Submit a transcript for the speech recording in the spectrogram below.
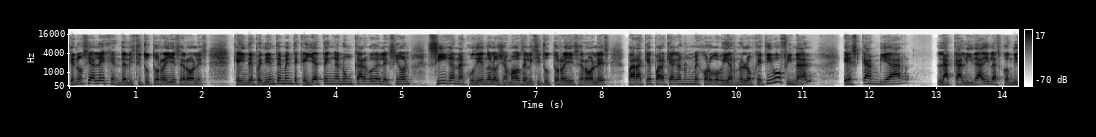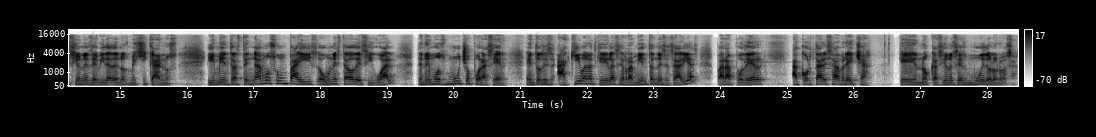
que no se alejen del Instituto Reyes Heroles, que independientemente que ya tengan un cargo de elección sigan acudiendo a los llamados del Instituto Reyes Heroles, ¿para qué? Para que hagan un mejor gobierno. El objetivo final es cambiar la calidad y las condiciones de vida de los mexicanos. Y mientras tengamos un país o un estado desigual, tenemos mucho por hacer. Entonces aquí van a adquirir las herramientas necesarias para poder acortar esa brecha que en ocasiones es muy dolorosa.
